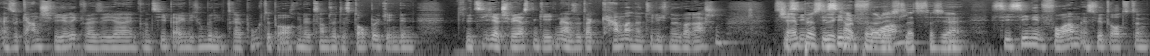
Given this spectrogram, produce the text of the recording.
also ganz schwierig, weil sie ja im Prinzip eigentlich unbedingt drei Punkte brauchen. Jetzt haben sie das Doppel gegen den mit Sicherheit schwersten Gegner. Also da kann man natürlich nur überraschen. Sie Champions sind, sie League Halbfinalist Form. letztes Jahr. Ja, sie sind in Form. Es wird trotzdem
